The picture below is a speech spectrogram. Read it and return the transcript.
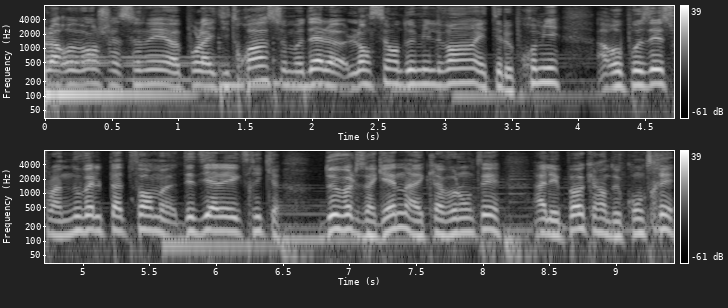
La revanche a sonné euh, pour l'ID3. Ce modèle lancé en 2020 était le premier à reposer sur la nouvelle plateforme dédiée à l'électrique de Volkswagen avec la volonté à l'époque hein, de contrer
